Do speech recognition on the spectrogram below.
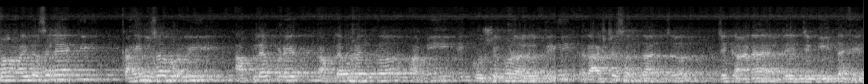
तुम्हाला माहीत असेल आहे की काही दिवसापूर्वी आपल्याकडे आपल्यापर्यंत आम्ही एक गोष्ट घेऊन आली होती की राष्ट्रसंतांचं जे गाणं आहे जे जे गीत आहे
